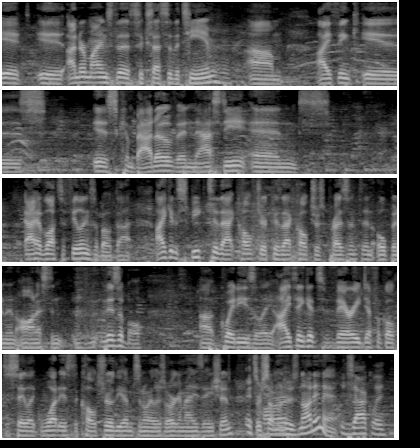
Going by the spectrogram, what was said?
It, it undermines the success of the team. Mm-hmm. Um, I think is is combative and nasty and I have lots of feelings about that. I can speak to that culture because that culture is present and open and honest and v- visible uh, quite easily. I think it's very difficult to say like what is the culture of the Edmonton Oilers organization It's for someone who's not in it. Exactly.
